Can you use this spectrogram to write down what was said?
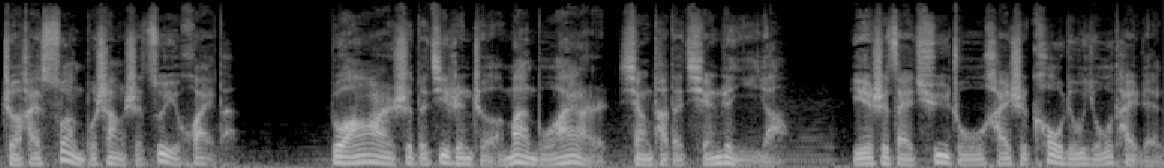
这还算不上是最坏的。若昂二世的继任者曼努埃尔像他的前任一样，也是在驱逐还是扣留犹太人，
